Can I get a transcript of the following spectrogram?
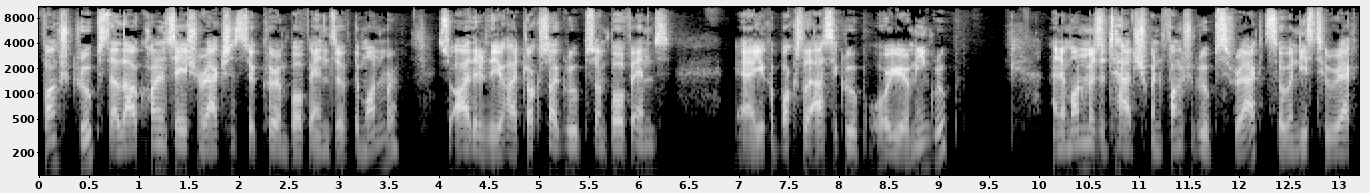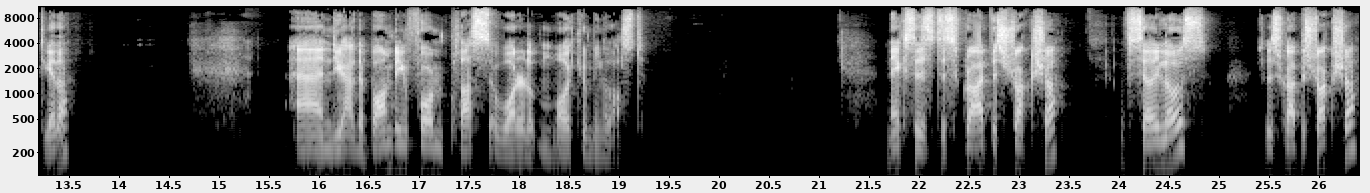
function groups that allow condensation reactions to occur on both ends of the monomer. So either the hydroxide groups on both ends, uh, your carboxyl acid group, or your amine group. And the monomer is attached when function groups react, so when these two react together. And you have the bond being formed plus a water molecule being lost. Next is describe the structure of cellulose. So describe the structure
